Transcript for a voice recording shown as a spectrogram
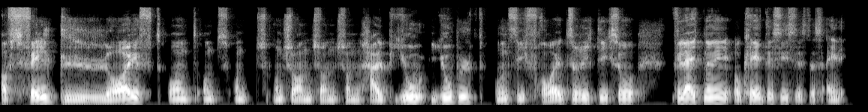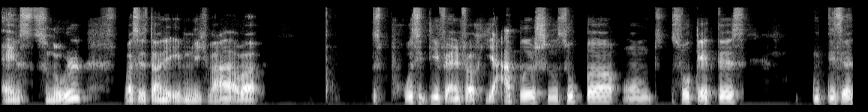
aufs Feld läuft und, und, und, und schon, schon, schon halb jubelt und sich freut, so richtig so, vielleicht noch nicht, okay, das ist jetzt das 1 zu 0, was es dann ja eben nicht war, aber das Positive einfach, ja, Burschen, super und so geht es. Und dieser,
